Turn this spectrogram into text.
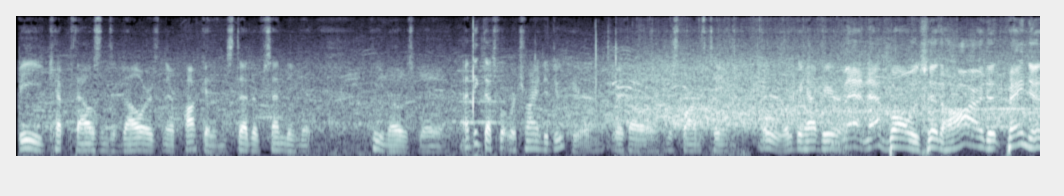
B kept thousands of dollars in their pocket instead of sending it who knows where. I think that's what we're trying to do here with our response team. Oh, what do we have here? Man, that ball was hit hard at Pena.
